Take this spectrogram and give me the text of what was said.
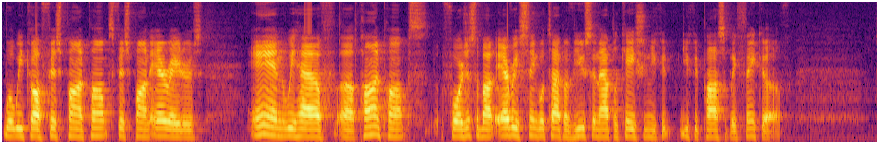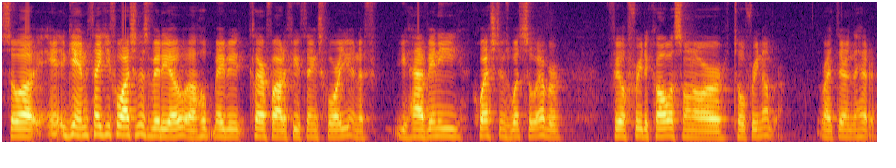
what we call fish pond pumps, fish pond aerators, and we have uh, pond pumps for just about every single type of use and application you could you could possibly think of. So uh, again, thank you for watching this video. I hope maybe clarified a few things for you. And if you have any questions whatsoever, feel free to call us on our toll-free number right there in the header.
